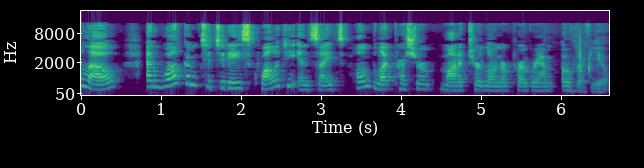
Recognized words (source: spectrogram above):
Hello, and welcome to today's Quality Insights Home Blood Pressure Monitor Loaner Program overview.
